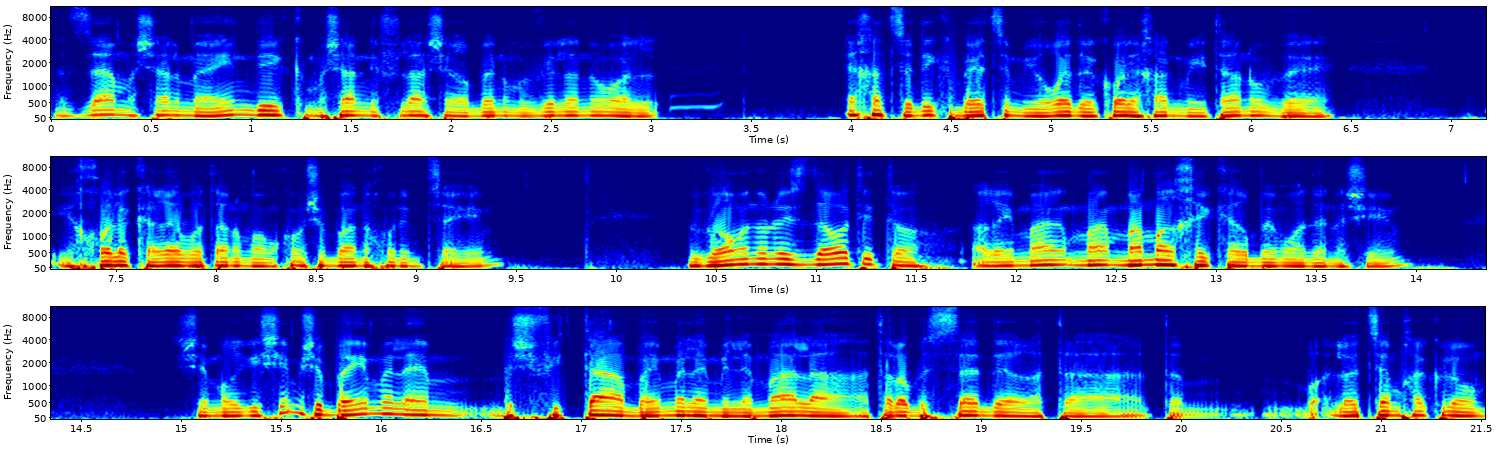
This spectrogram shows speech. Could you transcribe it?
אז זה המשל מהאינדיק, משל נפלא שרבנו מביא לנו על איך הצדיק בעצם יורד על כל אחד מאיתנו ויכול לקרב אותנו מהמקום שבו אנחנו נמצאים, וגורם לנו להזדהות איתו. הרי מה, מה, מה מרחיק הרבה מאוד אנשים? שמרגישים שבאים אליהם בשפיטה, באים אליהם מלמעלה, אתה לא בסדר, אתה, אתה לא יוצא ממך כלום.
